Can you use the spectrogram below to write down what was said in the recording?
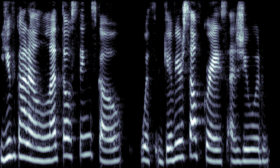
you've got to let those things go with give yourself grace as you would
